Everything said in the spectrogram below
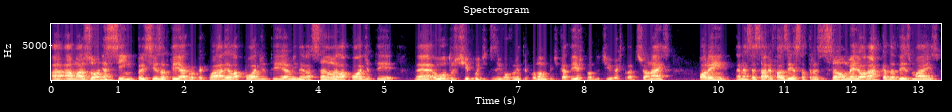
a, a Amazônia, sim, precisa ter agropecuária, ela pode ter a mineração, ela pode ter né, outros tipos de desenvolvimento econômico de cadeias produtivas tradicionais, Porém, é necessário fazer essa transição, melhorar cada vez mais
